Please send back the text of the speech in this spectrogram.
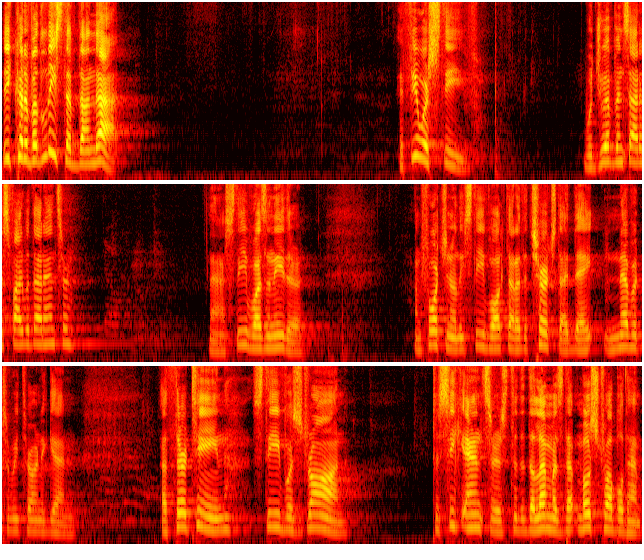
He could have at least have done that. If you were Steve, would you have been satisfied with that answer? No. Nah, Steve wasn't either. Unfortunately, Steve walked out of the church that day, never to return again. At 13, Steve was drawn to seek answers to the dilemmas that most troubled him,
